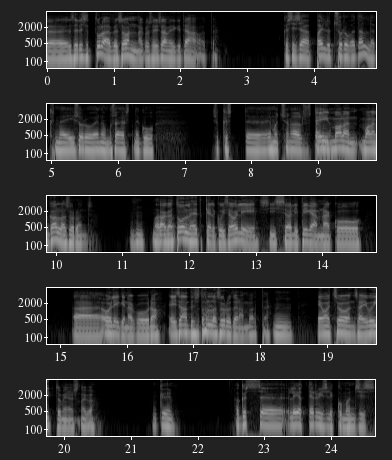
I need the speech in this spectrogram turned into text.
see lihtsalt tuleb ja see on nagu, sa ei saa midagi teha, vaata. kas ei saa, paljud suruvad alla, kas me ei suru enamus ajast nagu sihukest äh, emotsionaalsust ei, ma olen, ma olen ka alla surunud, mm. -hmm, aga tol hetkel, kui see oli, siis see oli pigem nagu äh,, oligi nagu noh, ei saanud lihtsalt alla suruda enam, vaata. mm,. emotsioon sai võitu minust nagu. okei okay.. aga kas äh, leiad tervislikum on siis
